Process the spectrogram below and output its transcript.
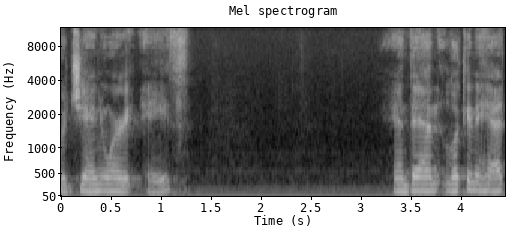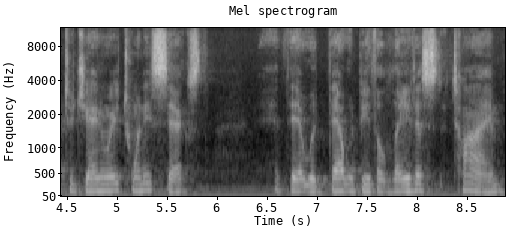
for January 8th. And then looking ahead to January 26th, that would, that would be the latest time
